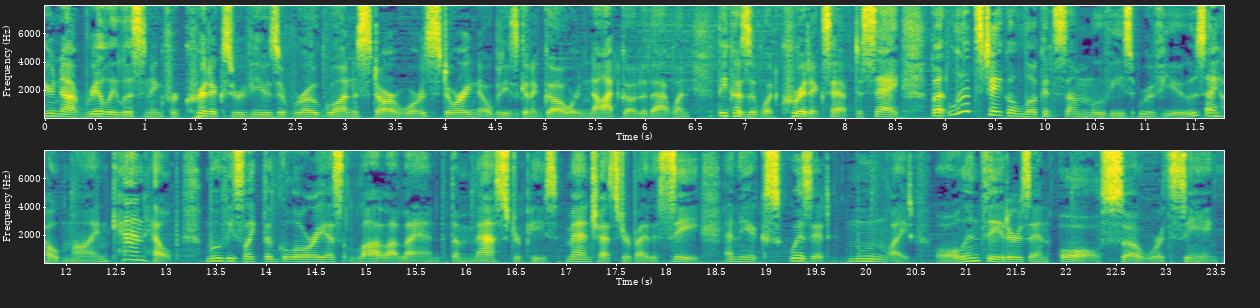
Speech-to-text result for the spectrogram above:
You're not really listening for critics' reviews of Rogue One, a Star Wars story. Nobody's going to go or not go to that one because of what critics have to say. But let's take a look at some movies' reviews. I hope mine can help. Movies like the glorious La La Land, the masterpiece Manchester by the Sea, and the exquisite Moonlight, all in theaters and all so worth seeing.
